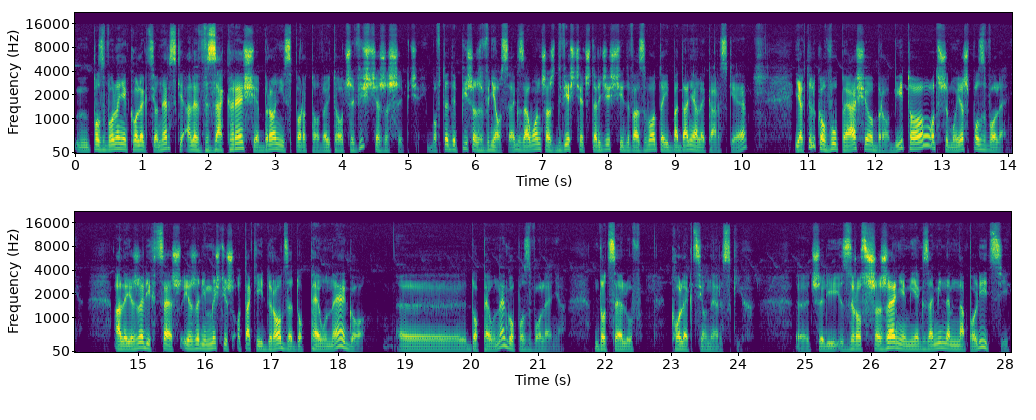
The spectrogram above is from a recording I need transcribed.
mm, pozwolenie kolekcjonerskie, ale w zakresie broni sportowej, to oczywiście, że szybciej, bo wtedy piszesz wniosek, załączasz 242 zł i badania lekarskie. Jak tylko WPA się obrobi, to otrzymujesz pozwolenie ale jeżeli chcesz, jeżeli myślisz o takiej drodze do pełnego, e, do pełnego pozwolenia do celów kolekcjonerskich, e, czyli z rozszerzeniem i egzaminem na policji,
